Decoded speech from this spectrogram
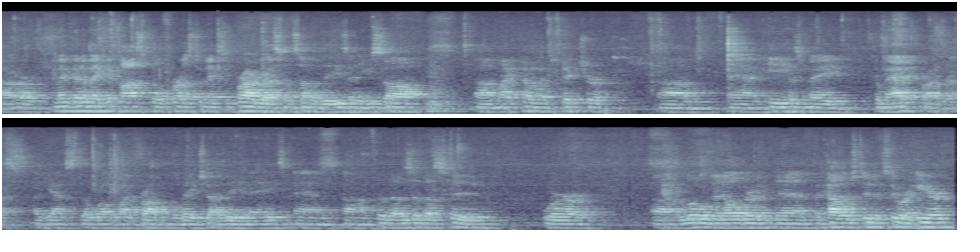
are going to make it possible for us to make some progress on some of these. And you saw uh, Mike Cohen's picture, um, and he has made dramatic progress against the worldwide problem of HIV and AIDS. And um, for those of us who were uh, a little bit older than the college students who are here,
